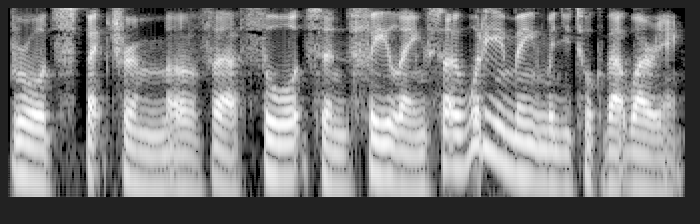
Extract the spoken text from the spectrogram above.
broad spectrum of uh, thoughts and feelings. So, what do you mean when you talk about worrying?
